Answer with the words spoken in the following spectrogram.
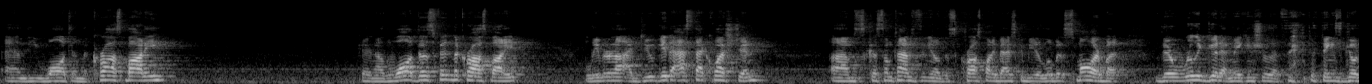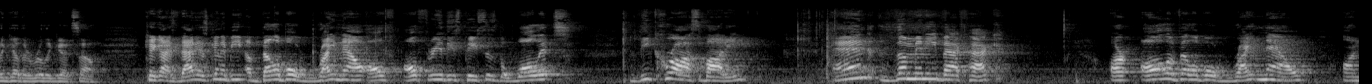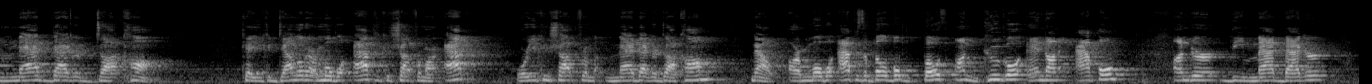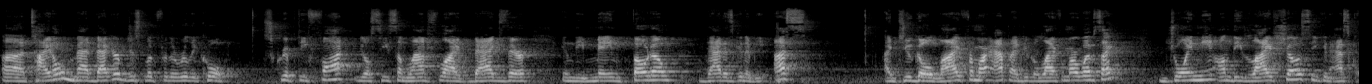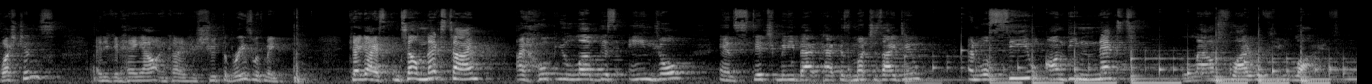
and the wallet in the crossbody. Okay, now the wallet does fit in the crossbody. Believe it or not, I do get asked that question because um, sometimes, you know, this crossbody bags can be a little bit smaller, but they're really good at making sure that the things go together really good. So, okay guys, that is gonna be available right now. All, all three of these pieces, the wallet, the crossbody, and the mini backpack are all available right now on madbagger.com. Okay, you can download our mobile app, you can shop from our app, or you can shop from madbagger.com. Now, our mobile app is available both on Google and on Apple under the Mad Bagger uh, title, Mad Bagger. Just look for the really cool scripty font. You'll see some Loungefly bags there in the main photo. That is gonna be us. I do go live from our app and I do go live from our website. Join me on the live show so you can ask questions and you can hang out and kind of just shoot the breeze with me. Okay guys, until next time, I hope you love this Angel and Stitch mini backpack as much as I do. And we'll see you on the next Loungefly Review Live.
